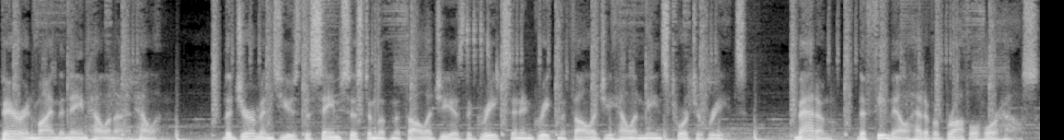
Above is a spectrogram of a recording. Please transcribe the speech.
Bear in mind the name Helena and Helen. The Germans used the same system of mythology as the Greeks and in Greek mythology Helen means torch of reeds. Madam, the female head of a brothel whorehouse.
